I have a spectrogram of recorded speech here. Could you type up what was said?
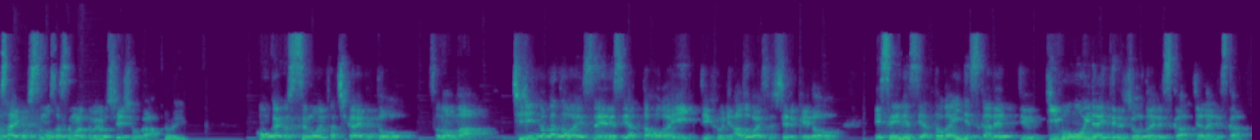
最後質問させてもらってもよろしいでしょうか？はい。今回の質問に立ち返ると、そのまあ、知人の方は SNS やった方がいいっていうふうにアドバイスしてるけど、SNS やった方がいいんですかねっていう疑問を抱いてる状態ですか？じゃないですか？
